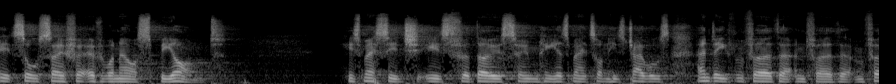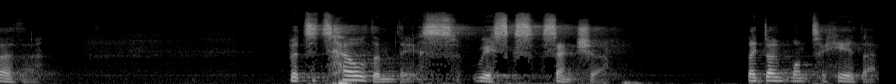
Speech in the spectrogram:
It's also for everyone else beyond. His message is for those whom he has met on his travels and even further and further and further. But to tell them this risks censure. They don't want to hear that.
